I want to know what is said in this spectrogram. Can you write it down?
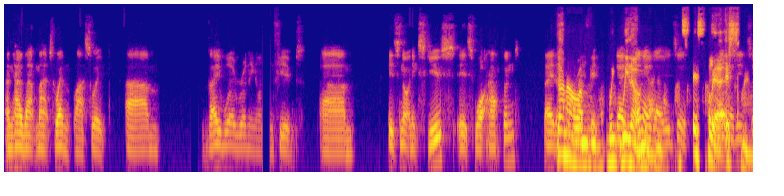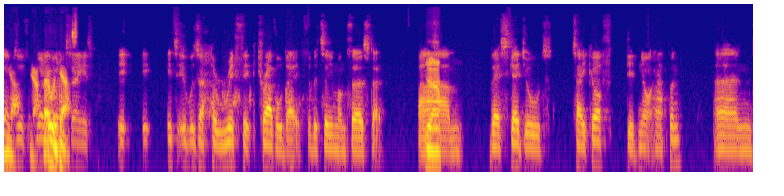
and how that match went last week. Um, they were running on fumes. Um, it's not an excuse; it's what happened. They no, no, we, we know. No, no, it's, it's, clear. It's clear. Yeah, yeah. They were gassed. It, it, it, it was a horrific travel day for the team on Thursday. Um, yeah. Their scheduled takeoff did not happen and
